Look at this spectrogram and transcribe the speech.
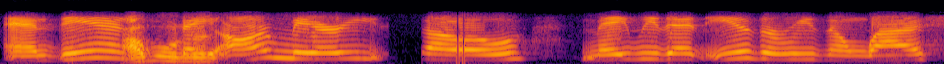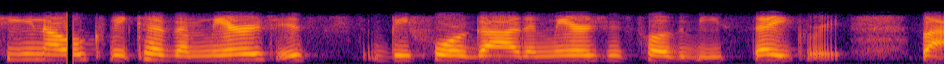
And then wanna- they are married, so maybe that is a reason why she, you know, because a marriage is before God, a marriage is supposed to be sacred. But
